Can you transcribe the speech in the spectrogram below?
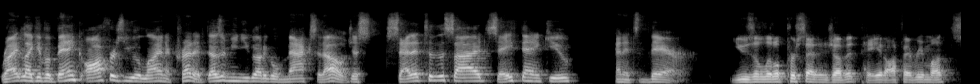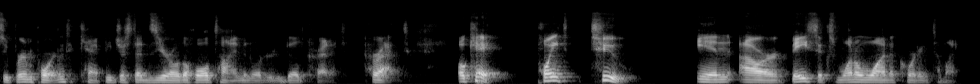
Right? Like if a bank offers you a line of credit, doesn't mean you got to go max it out. Just set it to the side, say thank you, and it's there. Use a little percentage of it, pay it off every month. Super important. It can't be just at zero the whole time in order to build credit. Correct. Okay. Point two in our basics 101 according to Mike?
